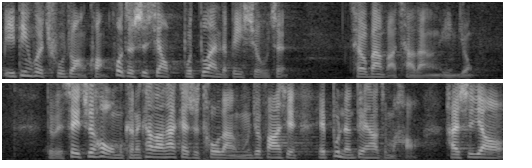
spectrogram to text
一定会出状况，或者是需要不断的被修正，才有办法恰当应用，对不对？所以之后我们可能看到他开始偷懒，我们就发现，哎，不能对他这么好，还是要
